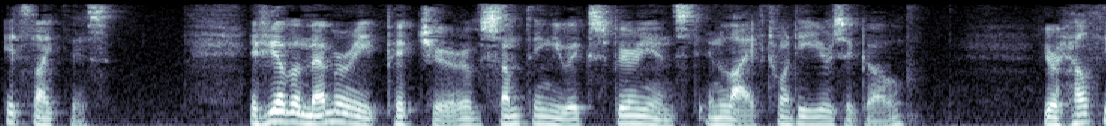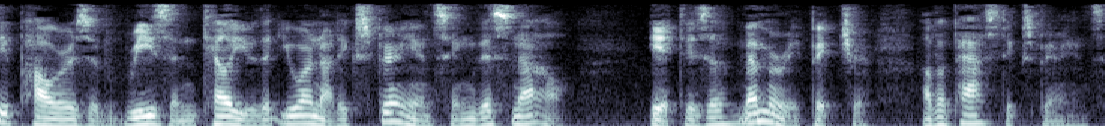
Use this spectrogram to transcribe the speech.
It's like this. If you have a memory picture of something you experienced in life 20 years ago, your healthy powers of reason tell you that you are not experiencing this now. It is a memory picture of a past experience.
